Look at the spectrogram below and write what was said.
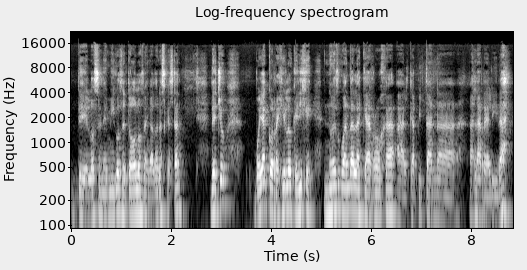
de los enemigos de todos los Vengadores que están. De hecho, voy a corregir lo que dije. No es Wanda la que arroja al capitán a, la realidad.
